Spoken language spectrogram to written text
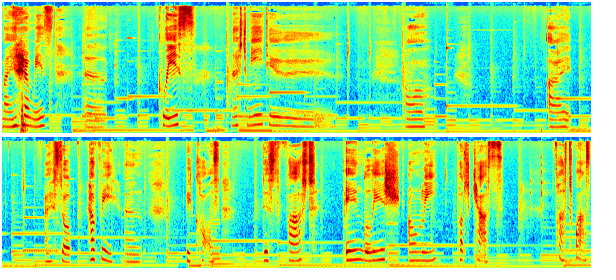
my name is uh, Chris. Nice to meet you. Oh, I I so happy and because this first English only podcast fast fast.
